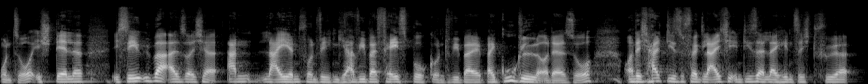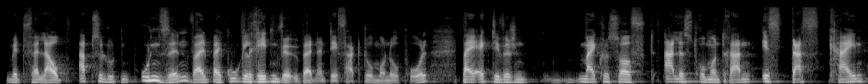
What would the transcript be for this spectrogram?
und, so. Ich stelle, ich sehe überall solche Anleihen von wegen, ja, wie bei Facebook und wie bei, bei Google oder so. Und ich halte diese Vergleiche in dieserlei Hinsicht für mit Verlaub absoluten Unsinn, weil bei Google reden wir über ein de facto Monopol. Bei Activision, Microsoft, alles drum und dran ist das kein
